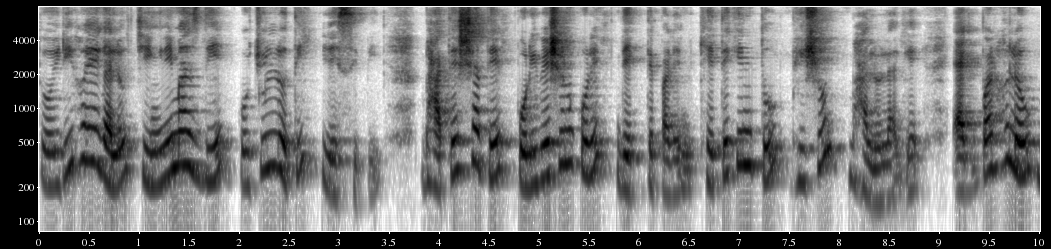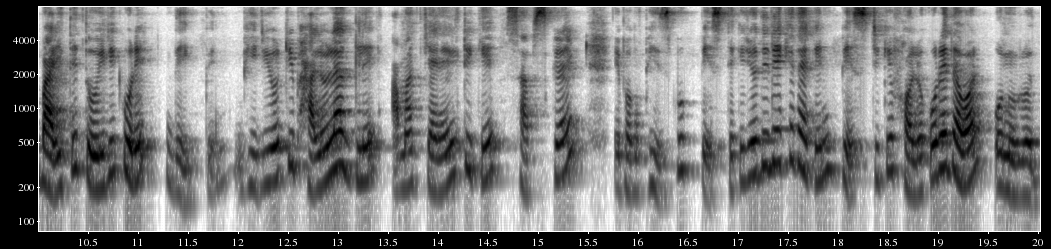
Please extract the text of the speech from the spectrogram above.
তৈরি হয়ে গেল চিংড়ি মাছ দিয়ে কচুরলতি রেসিপি ভাতের সাথে পরিবেশন করে দেখতে পারেন। খেতে কিন্তু ভীষণ ভালো লাগে। একবার হলেও বাড়িতে তৈরি করে দেখবেন। ভিডিওটি ভালো লাগলে আমার চ্যানেলটিকে সাবস্ক্রাইব এবং ফেসবুক পেজ থেকে যদি দেখে থাকেন, পেজটিকে ফলো করে দেওয়ার অনুরোধ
